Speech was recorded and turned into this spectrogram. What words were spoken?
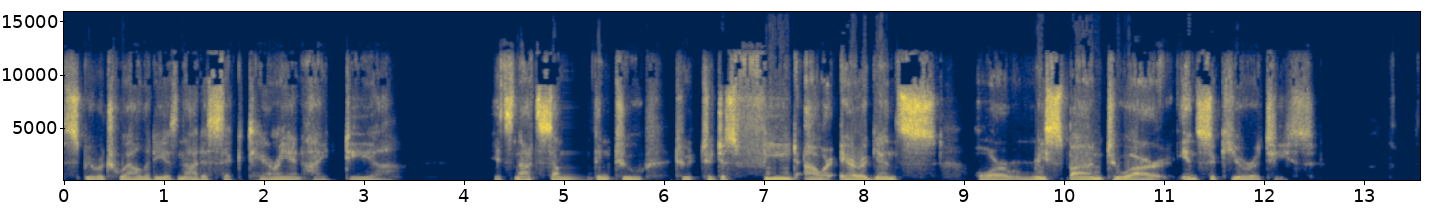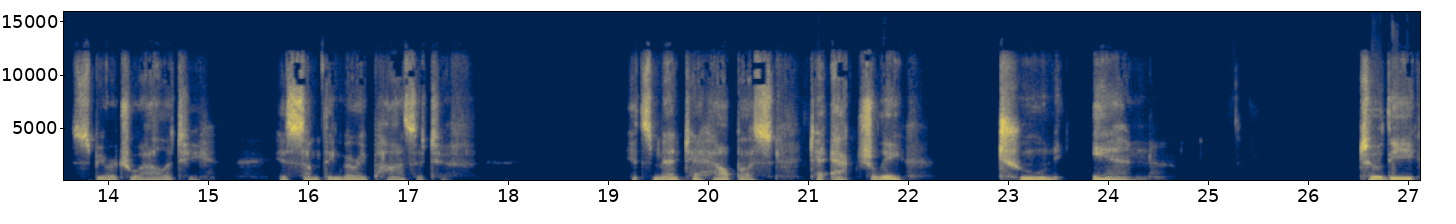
spirituality is not a sectarian idea. It's not something to, to, to just feed our arrogance or respond to our insecurities. Spirituality is something very positive. It's meant to help us to actually tune in to the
